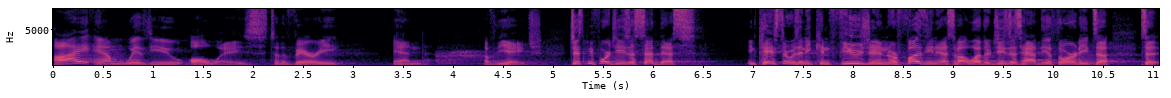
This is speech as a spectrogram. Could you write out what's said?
I am with you always to the very end of the age. Just before Jesus said this, in case there was any confusion or fuzziness about whether Jesus had the authority to, to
